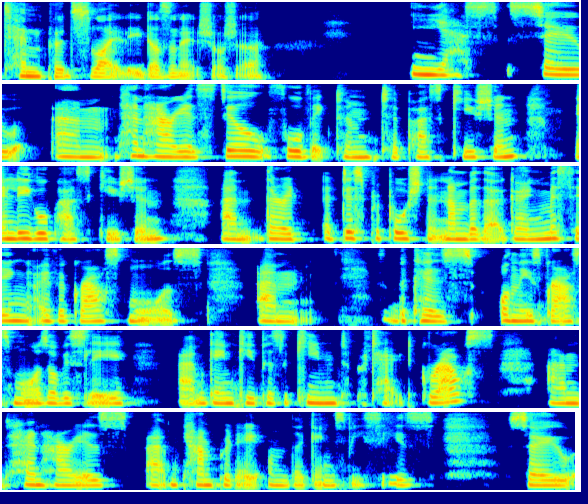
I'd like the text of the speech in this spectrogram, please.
tempered slightly, doesn't it, Shosha? Yes. So um, hen harriers still fall victim to persecution, illegal persecution. Um, there are a disproportionate number that are going missing over grouse moors um, because on these grouse moors, obviously, um, gamekeepers are keen to protect grouse, and hen harriers um, can predate on the game species. So,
